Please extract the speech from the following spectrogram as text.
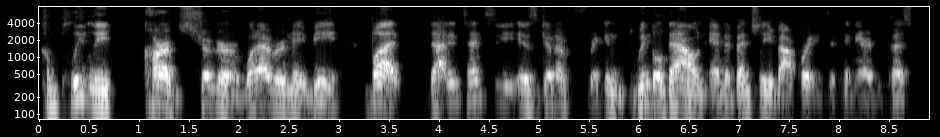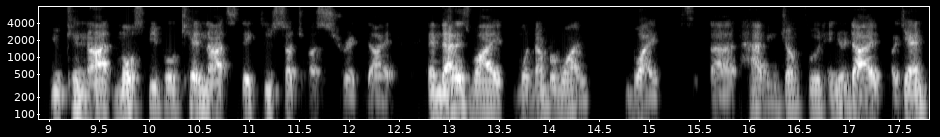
completely carbs, sugar, whatever it may be, but that intensity is gonna freaking dwindle down and eventually evaporate into thin air because you cannot. Most people cannot stick to such a strict diet, and that is why. Well, number one, why uh, having junk food in your diet again,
